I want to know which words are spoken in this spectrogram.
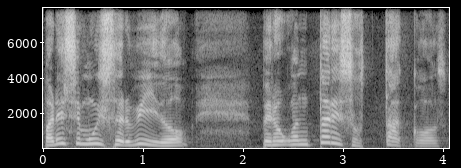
parece muy servido, pero aguantar esos tacos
